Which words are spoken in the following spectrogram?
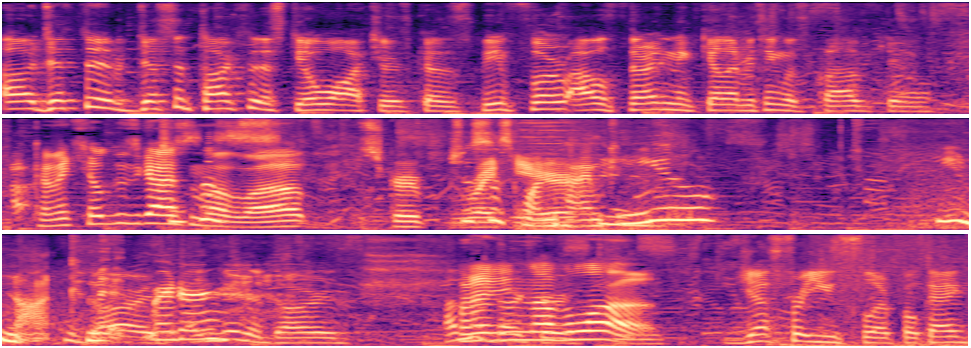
Uh, just to just to talk to the steel watchers, because before I was threatening to kill everything with cloud kill. Can I kill these guys Just and level this- up? This group Just right this here. one time. Can you can you not commit murder? I'm murder? in the dards. I'm But the I didn't level up. Just for you, Flurp, okay?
